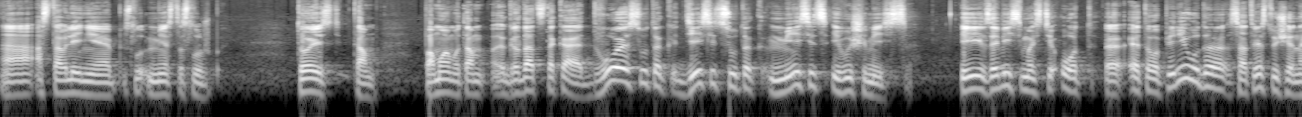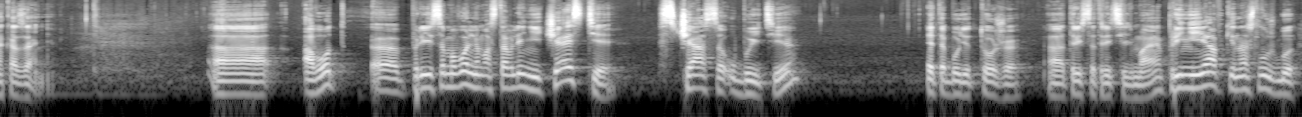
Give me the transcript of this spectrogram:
оставления места службы. То есть там, по-моему, там градация такая, двое суток, 10 суток, месяц и выше месяца. И в зависимости от э, этого периода соответствующее наказание. А, а вот э, при самовольном оставлении части с часа убытия, это будет тоже 337 а, при неявке на службу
